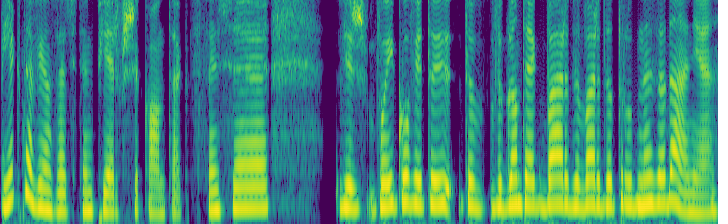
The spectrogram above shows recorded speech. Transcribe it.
jak nawiązać ten pierwszy kontakt? W sensie, wiesz, w mojej głowie to, to wygląda jak bardzo, bardzo trudne zadanie.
